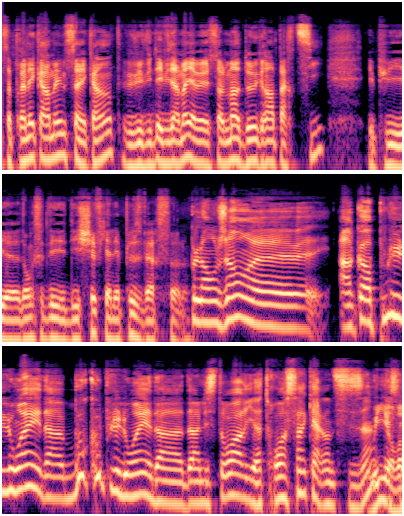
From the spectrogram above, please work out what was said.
ça, prenait quand même 50. Évi- Évidemment, il y avait seulement deux grands partis. Et puis, euh, donc, c'est des, des chiffres qui allaient plus vers ça. là. Plongeons euh, encore plus loin, dans beaucoup plus loin dans, dans l'histoire, il y a 346 ans. Oui, on va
